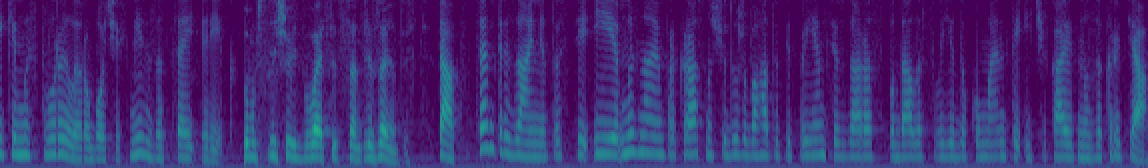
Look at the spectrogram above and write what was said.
Скільки ми створили робочих місць за цей рік? В тому числі, що відбувається в центрі зайнятості. Так, в центрі зайнятості, і ми знаємо прекрасно, що дуже багато підприємців зараз подали свої документи і чекають на закриття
